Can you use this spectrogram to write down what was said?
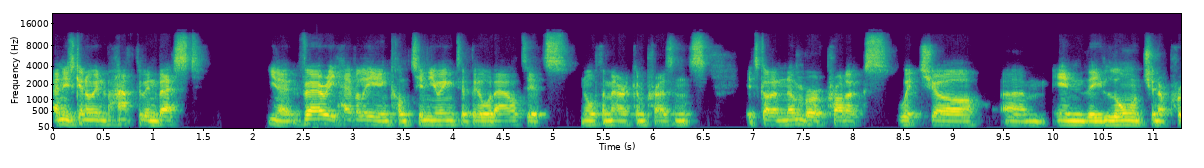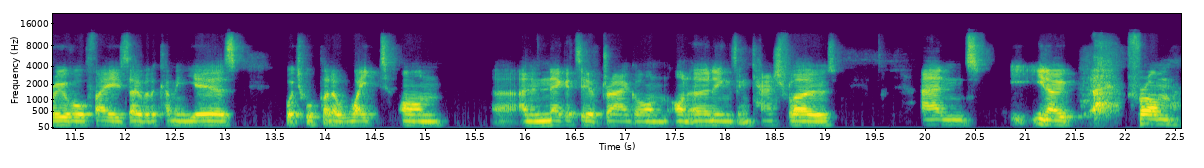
and is going to have to invest, you know, very heavily in continuing to build out its North American presence. It's got a number of products which are um, in the launch and approval phase over the coming years, which will put a weight on uh, and a negative drag on on earnings and cash flows. And you know, from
